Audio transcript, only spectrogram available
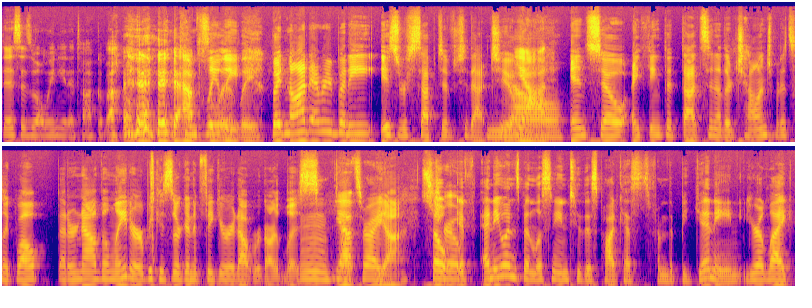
this is what we need to talk about." completely Absolutely. but not everybody is receptive to that too No. Yeah. and so i think that that's another challenge but it's like well better now than later because they're going to figure it out regardless Mm, That's right. Yeah. So true. if anyone's been listening to this podcast from the beginning, you're like,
